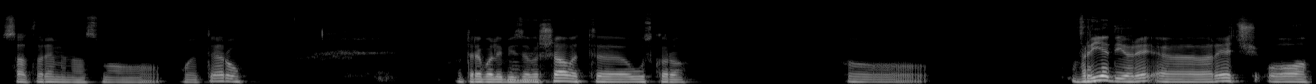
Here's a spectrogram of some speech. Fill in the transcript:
sat vremena smo u Eteru. Trebali bi završavati e, uskoro. Vrijedi e, reći o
